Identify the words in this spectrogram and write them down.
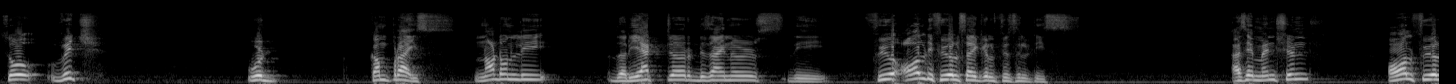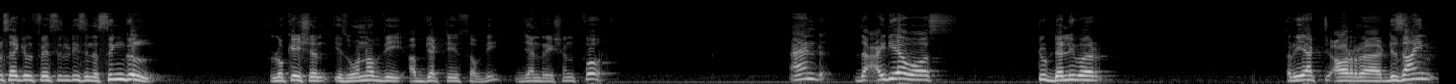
So which would comprise not only the reactor designers, the fuel all the fuel cycle facilities. As I mentioned all fuel cycle facilities in a single location is one of the objectives of the generation 4 and the idea was to deliver react or uh, design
